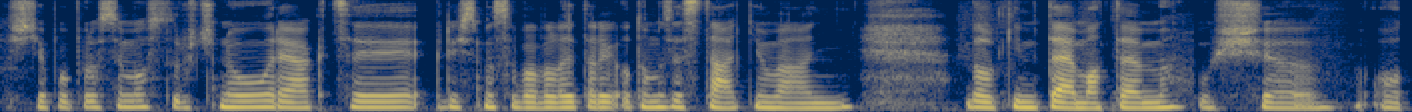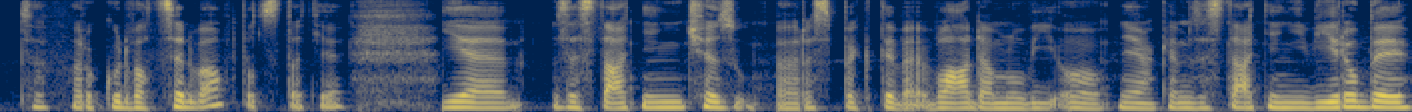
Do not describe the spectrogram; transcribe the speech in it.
Ještě poprosím o stručnou reakci, když jsme se bavili tady o tom zestátňování. Velkým tématem už eh, od roku 22 v podstatě je zestátnění Česu, respektive vláda mluví o nějakém zestátnění výroby,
